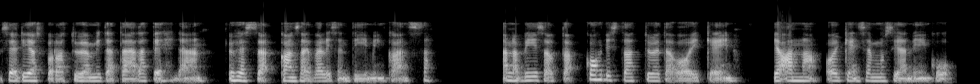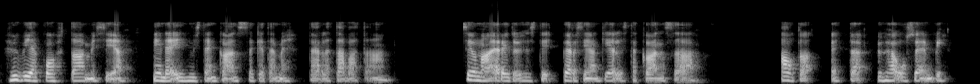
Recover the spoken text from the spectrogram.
se diasporatyö, mitä täällä tehdään yhdessä kansainvälisen tiimin kanssa. Anna viisautta kohdistaa työtä oikein ja anna oikein semmoisia niin hyviä kohtaamisia niiden ihmisten kanssa, ketä me täällä tavataan. Siunaa erityisesti persiankielistä kansaa. Auta, että yhä useampi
